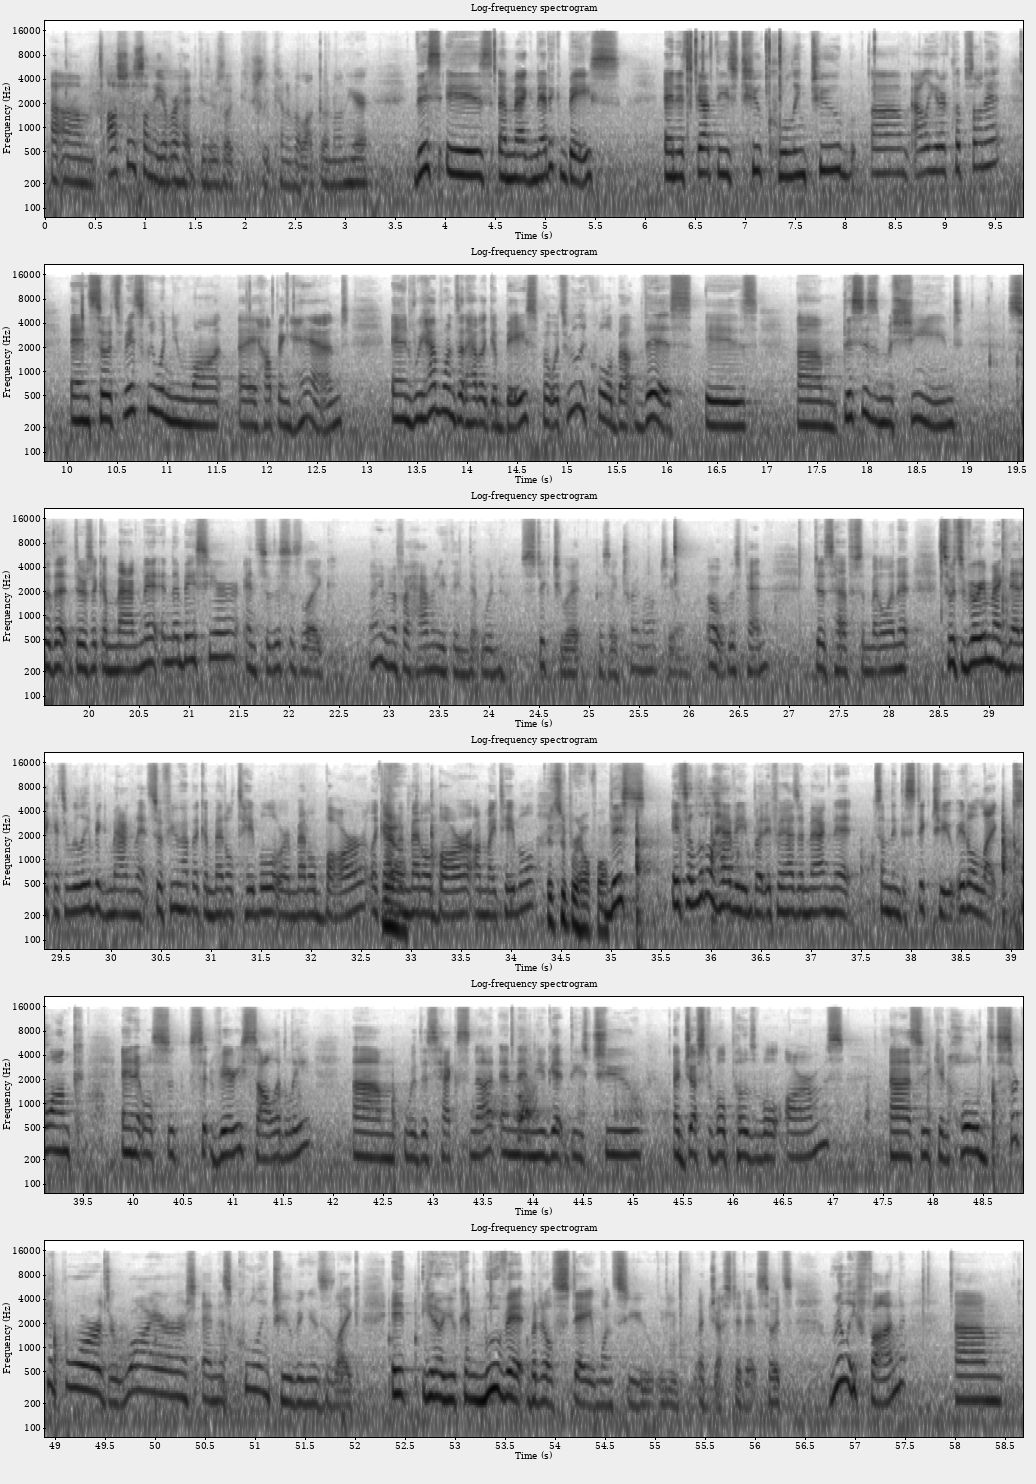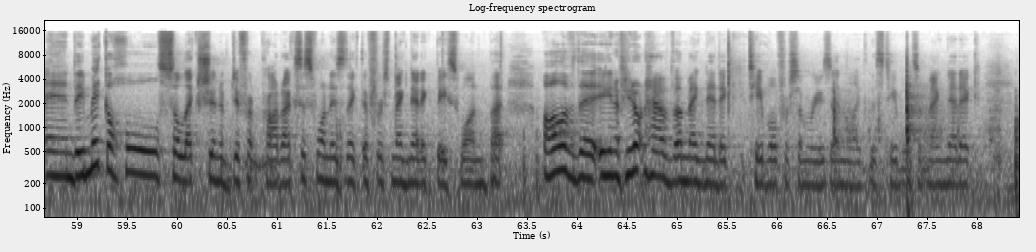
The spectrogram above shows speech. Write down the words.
Um, I'll show this on the overhead because there's like actually kind of a lot going on here. This is a magnetic base, and it's got these two cooling tube um, alligator clips on it. And so it's basically when you want a helping hand. And we have ones that have like a base, but what's really cool about this is um, this is machined so that there's like a magnet in the base here. And so this is like I don't even know if I have anything that would stick to it because I try not to. Oh, this pen does have some metal in it. So it's very magnetic. It's a really big magnet. So if you have like a metal table or a metal bar, like I have a metal bar on my table, It's super helpful. this it's a little heavy, but if it has a magnet, something to stick to, it'll like clunk, and it will s- sit very solidly um, with this hex nut. And then you get these two adjustable, posable arms, uh, so you can hold circuit boards or wires. And this cooling tubing is like it. You know, you can move it, but it'll stay once you you've adjusted it. So it's really fun. Um, and they make a whole selection of different products. This one is like the first magnetic base one, but all of the, you know, if you don't have a magnetic table for some reason, like this table isn't magnetic,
